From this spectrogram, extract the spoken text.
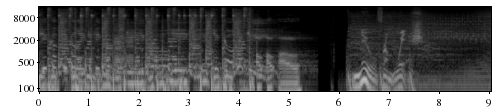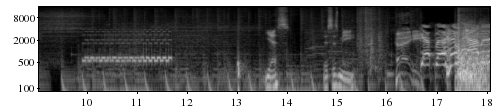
Kiko, Kiko, Kiko, Kiko, Kiko, Kiko, Kiko, Kiko. New from Wish. Yes, this is me. Hey! Get the hell out of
